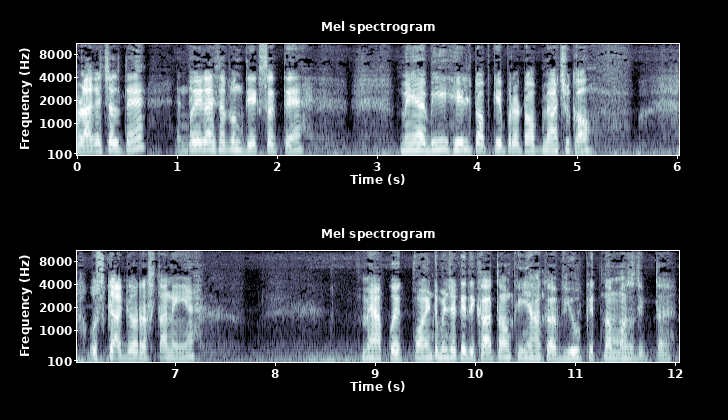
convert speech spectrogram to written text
थोड़ा आगे चलते हैं। एंड तो गाइस आप लोग देख सकते हैं। मैं अभी हिल टॉप के पूरा टॉप में आ चुका हूँ। उसके आगे और रास्ता नहीं है। मैं आपको एक पॉइंट में जाके दिखाता हूँ कि यहाँ का व्यू कितना मस्त दिखता है।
